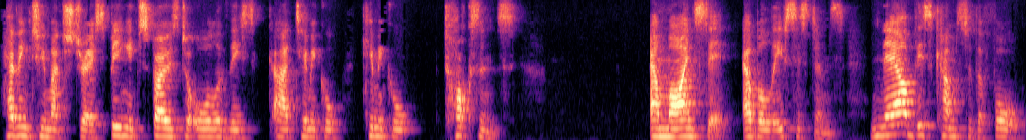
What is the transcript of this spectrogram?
having too much stress, being exposed to all of these uh, chemical chemical toxins, our mindset, our belief systems. Now this comes to the fore.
